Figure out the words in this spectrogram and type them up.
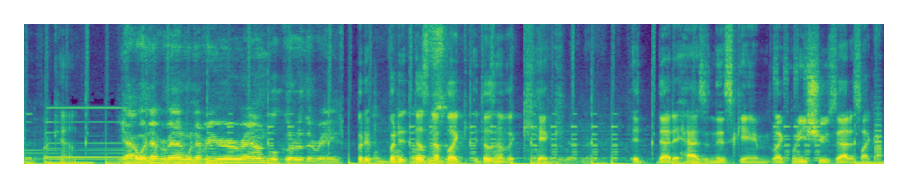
if I can. Yeah, whenever, man. Whenever you're around, we'll go to the range. But it but it doesn't have like it doesn't have the kick The red knight. it that it has in this game. Like when he shoots that, it's like a,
